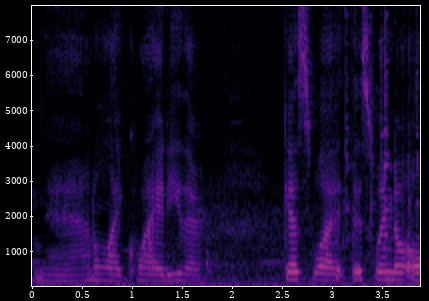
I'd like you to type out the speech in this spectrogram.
Nah, I don't like quiet either. Guess what? This window oh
